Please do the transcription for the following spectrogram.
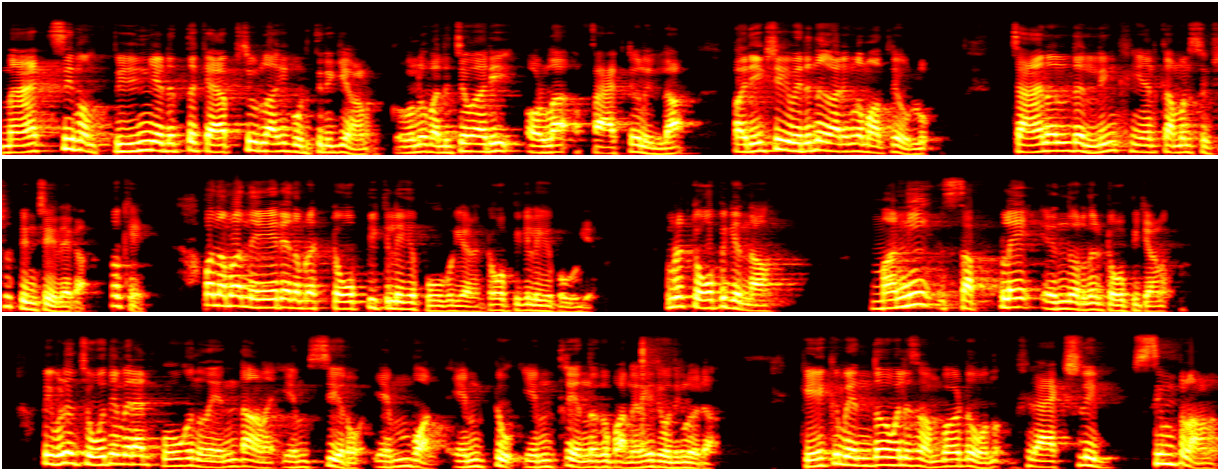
മാക്സിമം പിഴിഞ്ഞെടുത്ത് ക്യാപ്സ്യൂളാക്കി കൊടുത്തിരിക്കുകയാണ്. അതുകൊണ്ട് വലിച്ചുവാരി ഉള്ള ഫാക്റ്റുകളില്ല പരീക്ഷയ്ക്ക് വരുന്ന കാര്യങ്ങൾ മാത്രമേ ഉള്ളൂ. ചാനലിന്റെ ലിങ്ക് ഞാൻ കമന്റ് സെക്ഷനിൽ പിൻ ചെയ്തേക്കാം. ഓക്കെ അപ്പൊ നമ്മൾ നേരെ നമ്മുടെ ടോപ്പിക്കിലേക്ക് പോവുകയാണ്. ടോപ്പിക്കിലേക്ക് പോവുകയാണ്. നമ്മുടെ ടോപ്പിക് എന്താ? മണി സപ്ലൈ എന്ന് പറയുന്ന ടോപ്പിക്കാണ് അപ്പൊ ഇവിടെ ചോദ്യം വരാൻ പോകുന്നത് എന്താണ്? M zero M one M two M three എന്നൊക്കെ പറഞ്ഞ ചോദ്യങ്ങൾ വരാം. കേൾക്കുമ്പോൾ എന്തോ വലിയ സംഭവമായിട്ട് തോന്നും. പക്ഷെ ഇത് ആക്ച്വലി സിമ്പിളാണ്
